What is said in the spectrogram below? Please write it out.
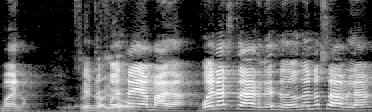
Bueno, Se se nos fue esa llamada. Buenas tardes, ¿de dónde nos habla?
